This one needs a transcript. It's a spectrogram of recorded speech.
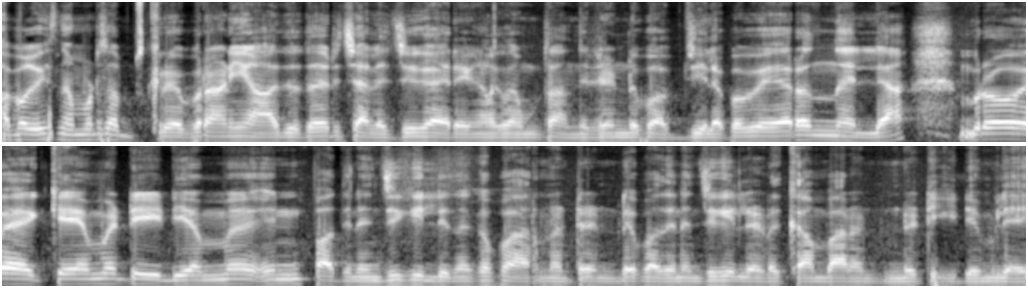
അപ്പോൾ ഗൈസ് നമ്മുടെ സബ്സ്ക്രൈബറാണ് ഈ ആദ്യത്തെ ഒരു ചലഞ്ച് കാര്യങ്ങളൊക്കെ നമുക്ക് തന്നിട്ടുണ്ട് പബ്ജിയിൽ. അപ്പോൾ വേറെ ഒന്നുമല്ല bro A K M T D M in പതിനഞ്ച് കില്ല് എന്നൊക്കെ പറഞ്ഞിട്ടുണ്ട്. പതിനഞ്ച് കില്ല് എടുക്കാൻ പറഞ്ഞിട്ടുണ്ട് ടി ഡി എമ്മിൽ എ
